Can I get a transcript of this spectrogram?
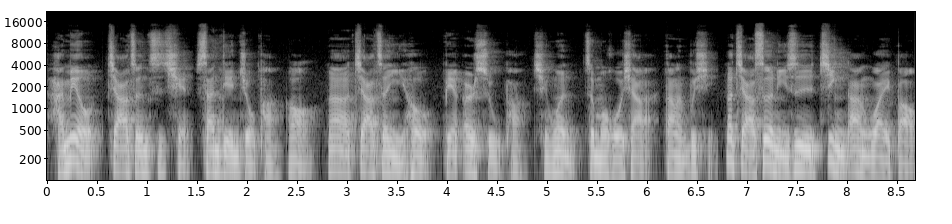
还没有加征之前三点九趴哦，那加征以后变二十五趴，请问怎么活下来？当然不行。那假设你是近岸外包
